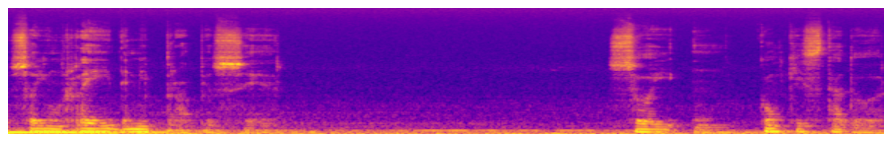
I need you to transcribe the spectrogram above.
Sou um rei de meu próprio ser. Sou um conquistador.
